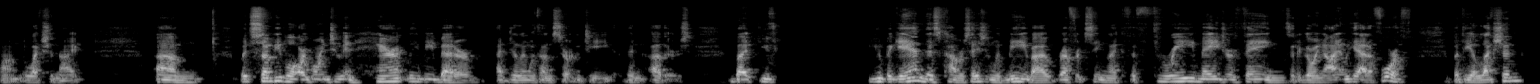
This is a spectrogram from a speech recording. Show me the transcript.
on election night. Um, but some people are going to inherently be better at dealing with uncertainty than others. But you've you began this conversation with me by referencing like the three major things that are going on, and we could add a fourth, but the election,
